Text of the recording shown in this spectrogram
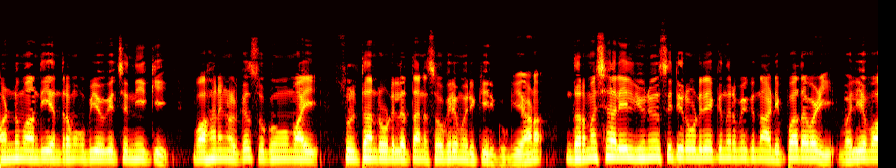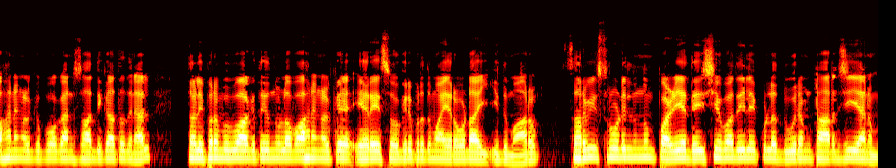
മണ്ണുമാന്തി യന്ത്രം ഉപയോഗിച്ച് നീക്കി വാഹനങ്ങൾക്ക് സുഗമമായി സുൽത്താൻ റോഡിലെത്താൻ സൗകര്യമൊരുക്കിയിരിക്കുകയാണ്. ധർമ്മശാലയിൽ യൂണിവേഴ്സിറ്റി റോഡിലേക്ക് നിർമ്മിക്കുന്ന അടിപ്പാത വഴി വലിയ വാഹനങ്ങൾക്ക് പോകാൻ സാധിക്കാത്തതിനാൽ തളിപ്പറമ്പ് ഭാഗത്തു നിന്നുള്ള വാഹനങ്ങൾക്ക് ഏറെ സൗകര്യപ്രദമായ റോഡായി ഇത് മാറും. സർവീസ് റോഡിൽ നിന്നും പഴയ ദേശീയപാതയിലേക്കുള്ള ദൂരം ടാർ ചെയ്യാനും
